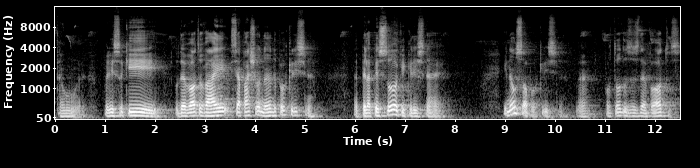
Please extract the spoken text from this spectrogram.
Então, por isso que o devoto vai se apaixonando por Krishna, né? pela pessoa que Krishna é. E não só por Krishna, né? por todos os devotos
